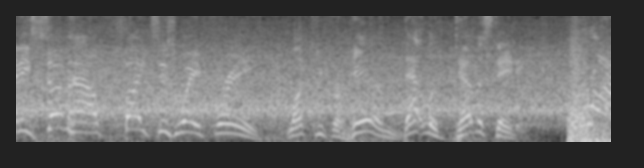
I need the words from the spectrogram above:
and he somehow fights his way free. Lucky for him, that looked devastating. Rock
